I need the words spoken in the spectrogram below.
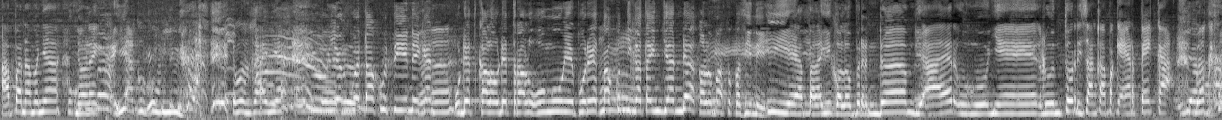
apa namanya? nyolek. bunga. Iya, kuku bunga. Makanya Aduh, yang gue takutin nih kan, udah kalau udah terlalu ungu ya pure, takut dikatain janda kalau masuk ke sini. Iya, apalagi kalau berendam di air ungunya luntur disangka pakai RPK. Bakal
